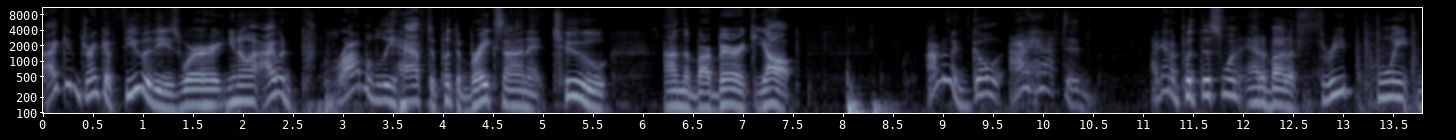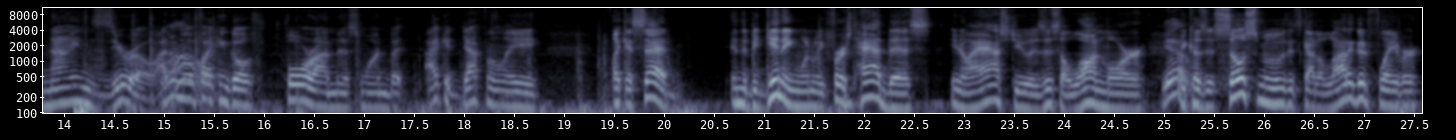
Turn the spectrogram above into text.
i could drink a few of these where you know i would probably have to put the brakes on at two on the barbaric yelp i'm gonna go i have to i gotta put this one at about a 3.90 i don't know if i can go four on this one but i could definitely like i said in the beginning when we first had this you know i asked you is this a lawnmower? Yeah. because it's so smooth it's got a lot of good flavor.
